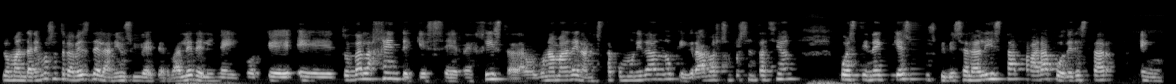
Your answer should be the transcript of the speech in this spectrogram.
lo mandaremos a través de la newsletter, ¿vale? Del email, porque eh, toda la gente que se registra de alguna manera en esta comunidad, ¿no? Que graba su presentación, pues tiene que suscribirse a la lista para poder estar en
